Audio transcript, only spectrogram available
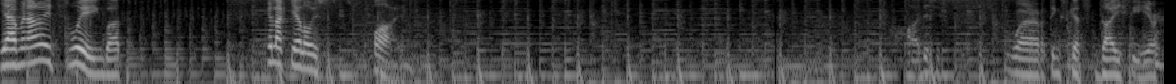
Yeah, I mean, I know it's wing, but I feel like yellow is fine. Where things gets dicey here.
